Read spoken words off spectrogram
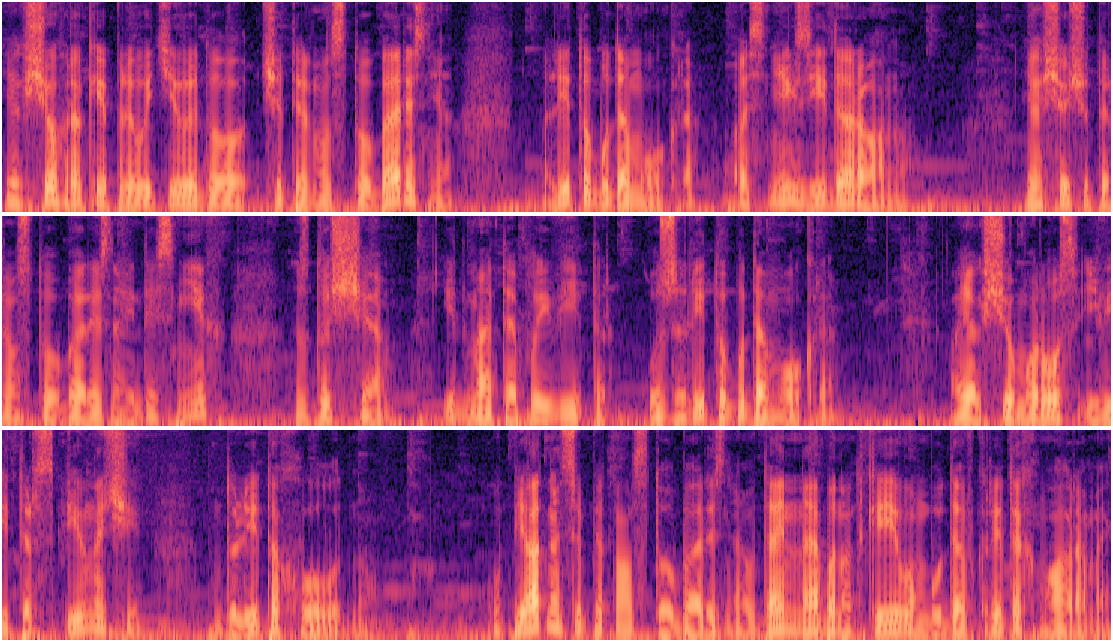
Якщо граки прилетіли до 14 березня, літо буде мокре, а сніг зійде рано. Якщо 14 березня йде сніг з дощем і дме теплий вітер, отже літо буде мокре. А якщо мороз і вітер з півночі, до літа холодно. У п'ятницю 15 березня вдень небо над Києвом буде вкрите хмарами,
